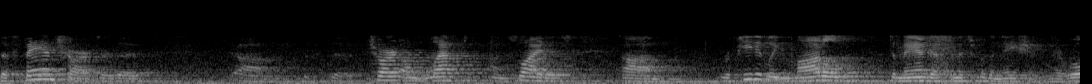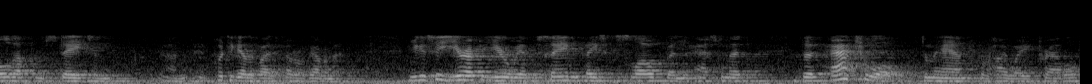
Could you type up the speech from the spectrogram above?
the fan charts or the, um, the chart on the left on the slide is um, repeatedly modeled demand estimates for the nation. They're rolled up from states and, um, and put together by the federal government. You can see year after year we have the same basic slope and estimate. The actual demand for highway travel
